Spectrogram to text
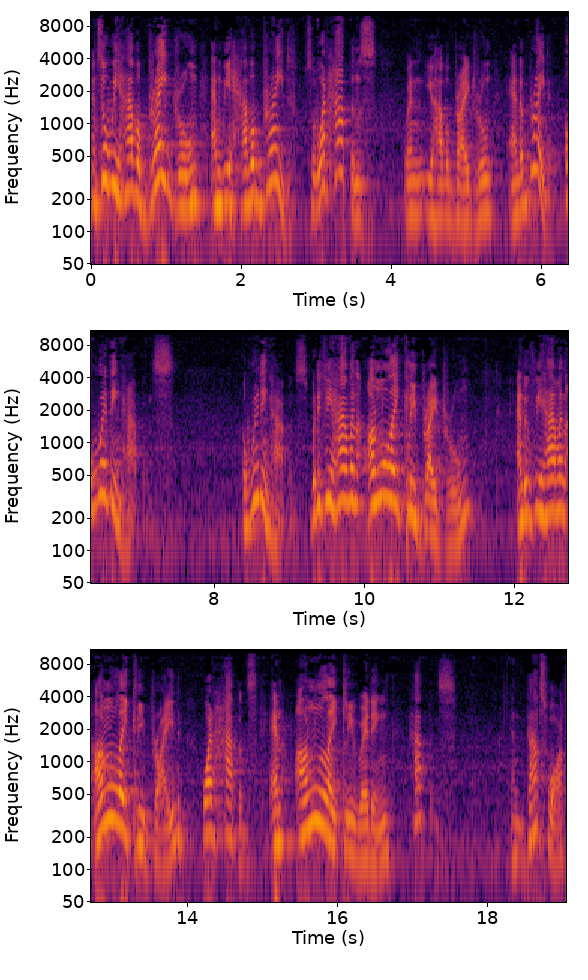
And so we have a bridegroom and we have a bride. So what happens when you have a bridegroom and a bride? A wedding happens. A wedding happens. But if you have an unlikely bridegroom and if we have an unlikely bride, what happens? An unlikely wedding happens. And that's what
